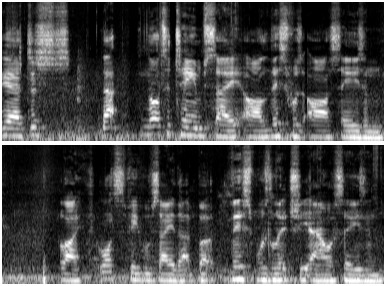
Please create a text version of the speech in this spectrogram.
yeah, just that. Not to teams say, "Oh, this was our season." Like lots of people say that, but this was literally our season.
